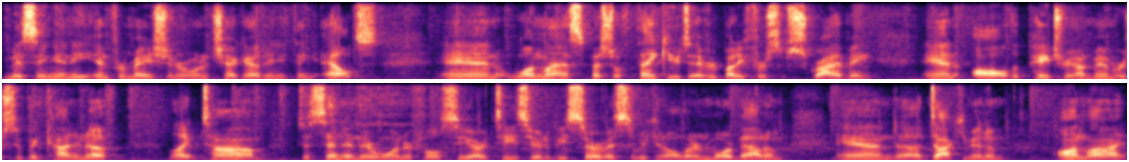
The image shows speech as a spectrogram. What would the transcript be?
missing any information or want to check out anything else. And one last special thank you to everybody for subscribing and all the Patreon members who've been kind enough, like Tom, to send in their wonderful CRTs here to be serviced so we can all learn more about them and uh, document them online.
